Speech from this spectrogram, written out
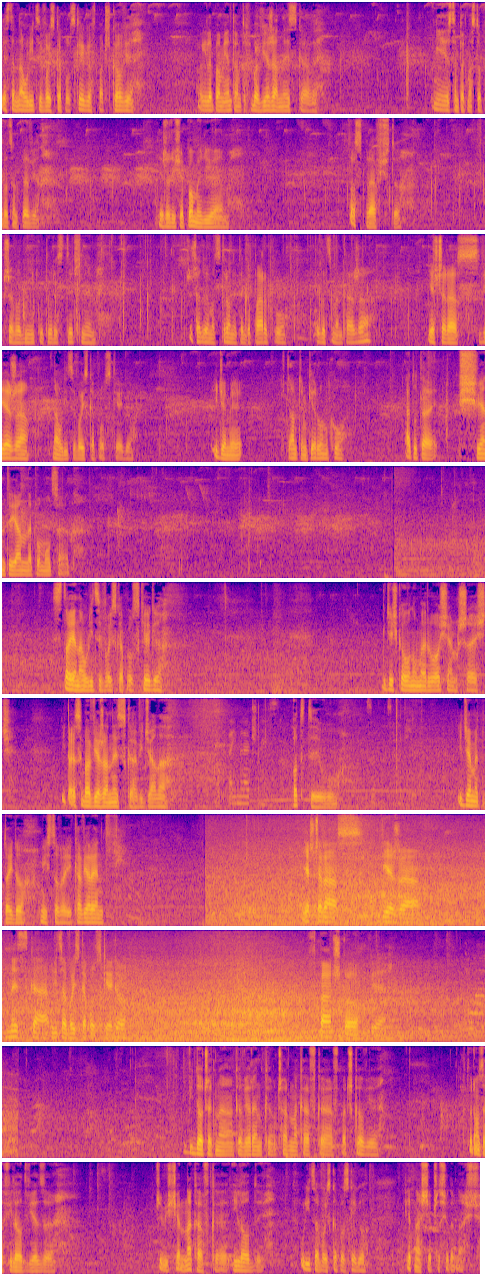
Jestem na ulicy Wojska Polskiego w Paczkowie. O ile pamiętam, to chyba wieża Nyska, ale nie jestem tak na 100% pewien. Jeżeli się pomyliłem, to sprawdź to w przewodniku turystycznym. Przyszedłem od strony tego parku, tego cmentarza. Jeszcze raz wieża na ulicy Wojska Polskiego. Idziemy w tamtym kierunku. A tutaj święty Jan Nepomucen. Stoję na ulicy Wojska Polskiego. Gdzieś koło numeru 8, 6 i to jest chyba wieża Nyska widziana od tyłu. Idziemy tutaj do miejscowej kawiarenki. Jeszcze raz wieża Nyska, ulica Wojska Polskiego w Paczkowie. Widoczek na kawiarenkę Czarna Kawka w Paczkowie którą za chwilę odwiedzę. Oczywiście na kawkę i lody. Ulica Wojska Polskiego 15 przez 17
